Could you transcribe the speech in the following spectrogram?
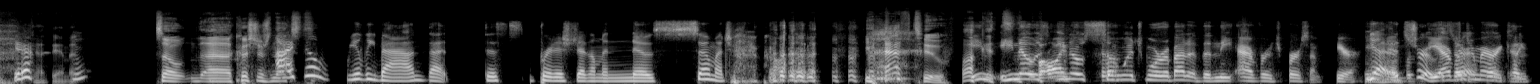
Yeah. God damn it. So uh, Kushner's next. I feel really bad that this British gentleman knows so much about politics. you have to. Fuck, He, he knows But he knows so much more about it than the average person here. Yeah, it's true, The it's average true. American. Don't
